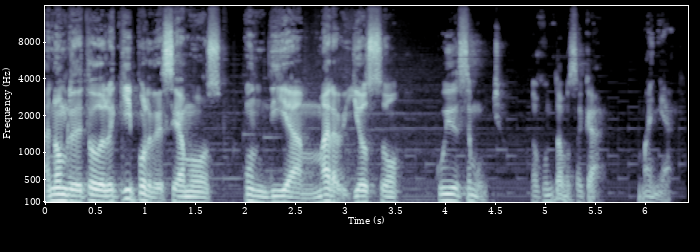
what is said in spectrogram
A nombre de todo el equipo le deseamos un día maravilloso. Cuídese mucho. Nos juntamos acá mañana.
